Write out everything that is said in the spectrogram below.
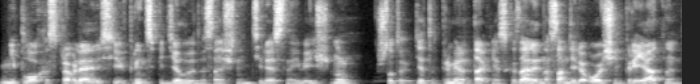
неплохо справляюсь и, в принципе, делаю достаточно интересные вещи. Ну, что-то где-то примерно так мне сказали. На самом деле, очень приятно.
